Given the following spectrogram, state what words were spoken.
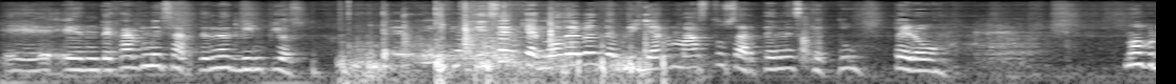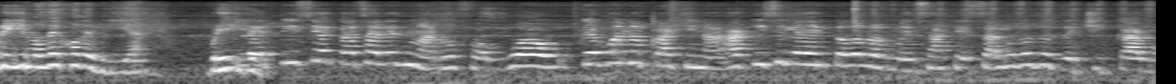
eh, en dejar mis sartenes limpios. Dicen que no deben de brillar más tus sartenes que tú, pero no brillo, no dejo de brillar. Leticia Casares Marrufo, wow, qué buena página. Aquí sí leen todos los mensajes. Saludos desde Chicago.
